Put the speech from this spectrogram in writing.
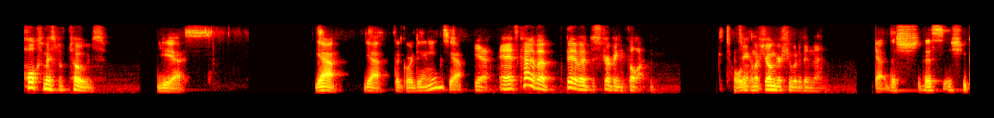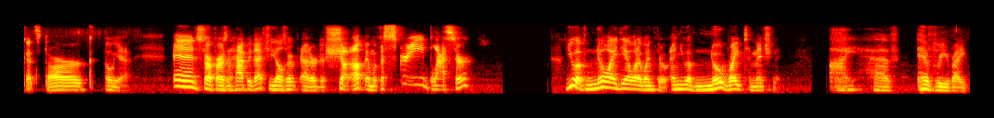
Hulks mixed with toads. Yes. Yeah. Yeah. The Gordanians. Yeah. Yeah, and it's kind of a bit of a disturbing thought, Totally. how much younger she would have been then. Yeah. This this issue gets dark. Oh yeah. And Starfire's unhappy with that. She yells at her to shut up and with a scream blasts her. You have no idea what I went through, and you have no right to mention it. I have every right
